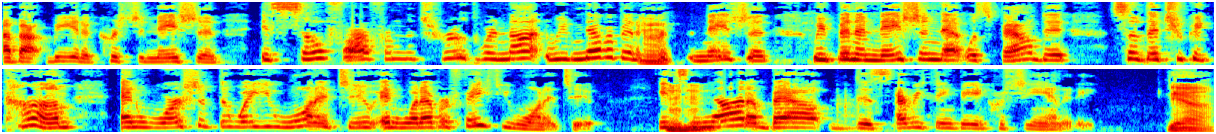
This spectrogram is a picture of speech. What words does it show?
about being a Christian nation is so far from the truth. We're not, we've never been a mm-hmm. Christian nation. We've been a nation that was founded so that you could come and worship the way you wanted to in whatever faith you wanted to. It's mm-hmm. not about this, everything being Christianity. Yeah,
